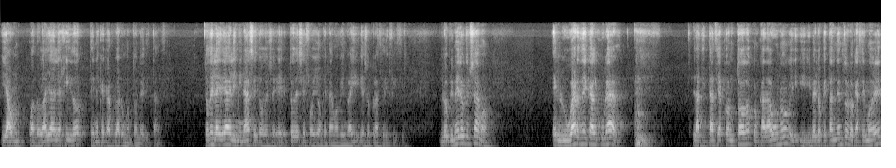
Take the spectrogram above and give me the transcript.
y aun cuando lo hayas elegido, tienes que calcular un montón de distancia. Entonces la idea es eliminarse todo ese, eh, todo ese follón que estamos viendo ahí, eso que lo hace difícil. Lo primero que usamos, en lugar de calcular las distancias con todos, con cada uno, y, ver los que están dentro, lo que hacemos es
